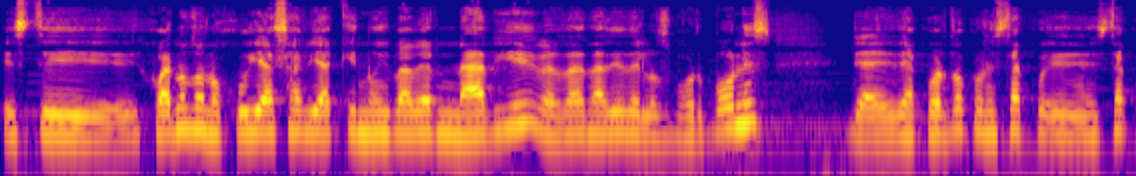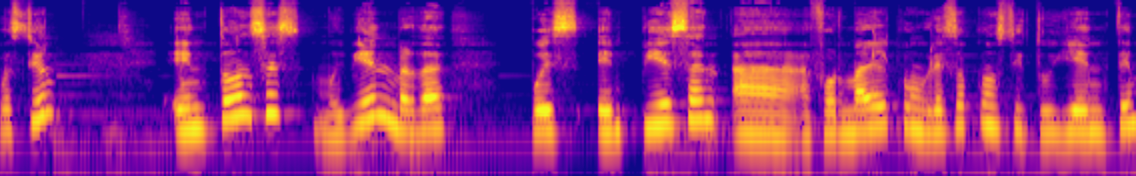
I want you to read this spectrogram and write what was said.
este Juan O'Donoghue ya sabía que no iba a haber nadie, ¿verdad? Nadie de los Borbones, de, acuerdo con esta, esta cuestión. Entonces, muy bien, ¿verdad? Pues empiezan a, formar el Congreso Constituyente,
